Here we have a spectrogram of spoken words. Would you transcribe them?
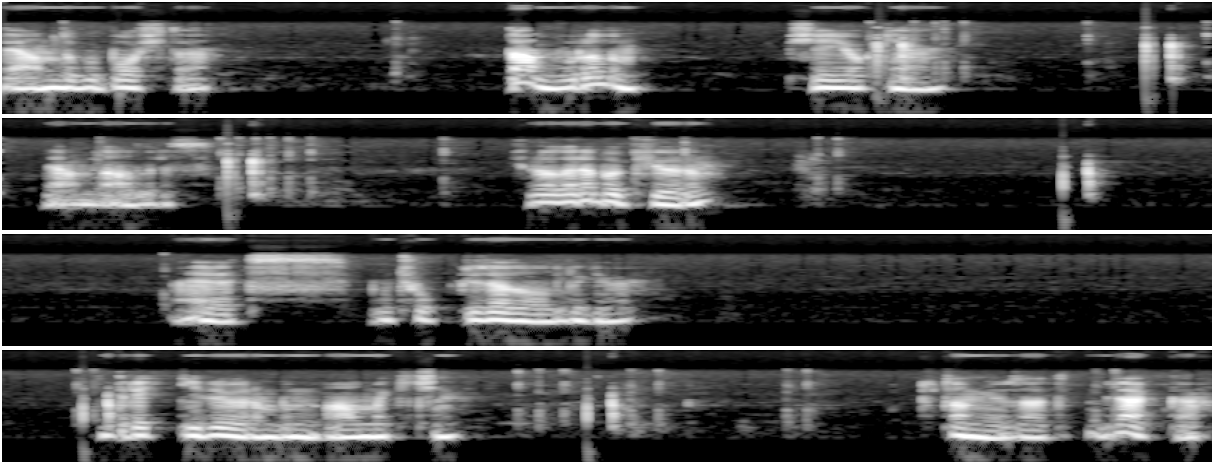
devamlı bu boşta. Daha vuralım. Bir şey yok yani. Devamlı alırız. Şuralara bakıyorum. Evet. Bu çok güzel oldu gibi. Direkt geliyorum bunu almak için. Tutamıyor zaten. Bir dakika.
